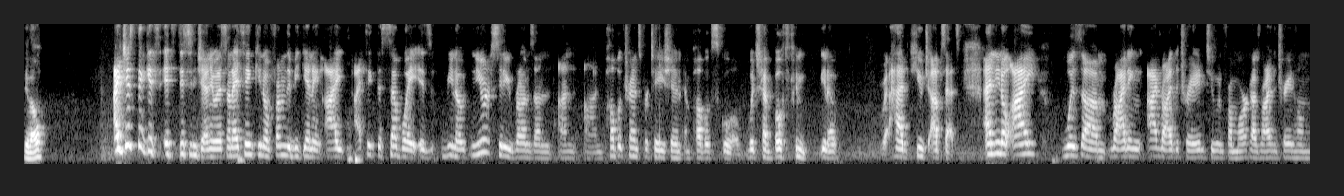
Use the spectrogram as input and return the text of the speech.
You know. I just think it's it's disingenuous, and I think you know from the beginning, I I think the subway is you know New York City runs on on on public transportation and public school, which have both been you know had huge upsets, and you know I was um, riding. I ride the train to and from work. I was riding the train home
